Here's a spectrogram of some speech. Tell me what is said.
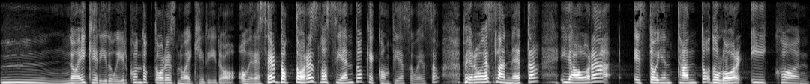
mm, no he querido ir con doctores, no he querido obedecer doctores, lo siento que confieso eso, pero es la neta y ahora estoy en tanto dolor y con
